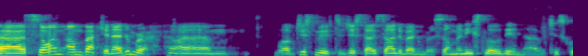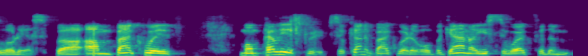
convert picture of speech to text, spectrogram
Uh, so I'm, I'm back in Edinburgh. Um, well, I've just moved to just outside of Edinburgh, so I'm in East Lothian now, which is glorious. But I'm back with Montpellier's group, so kind of back where it all began. I used to work for them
